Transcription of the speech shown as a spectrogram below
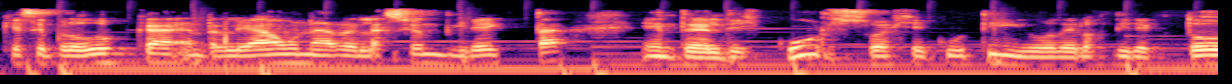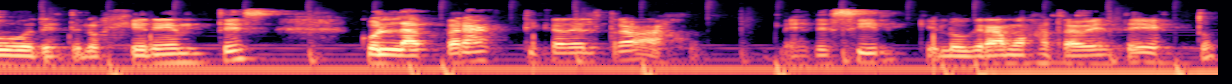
que se produzca en realidad una relación directa entre el discurso ejecutivo de los directores, de los gerentes, con la práctica del trabajo? Es decir, que logramos a través de esto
